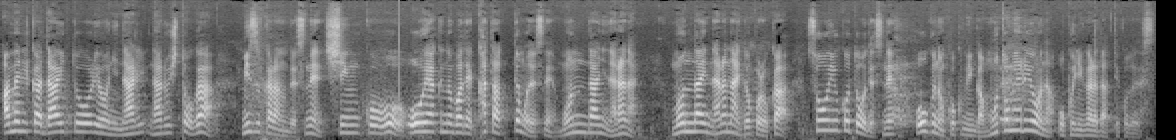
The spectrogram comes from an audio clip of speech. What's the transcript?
アメリカ大統領になりなる人が自らのですね信仰を公の場で語ってもですね問題にならない。問題にならないどころかそういうことをですね多くの国民が求めるようなお国柄だということです。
